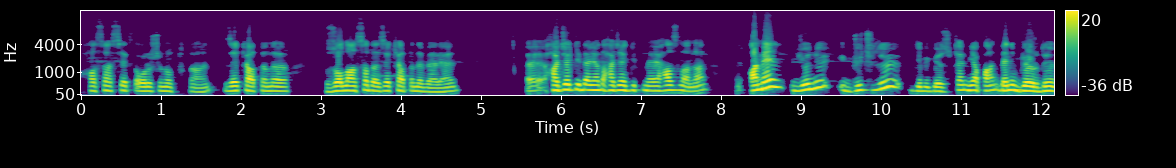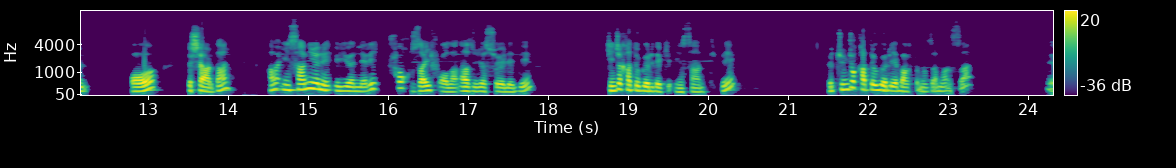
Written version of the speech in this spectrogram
hassasiyetle orucunu tutan, zekatını zorlansa da zekatını veren, e, haca giden ya da haca gitmeye hazırlanan, amel yönü güçlü gibi gözüken yapan benim gördüğüm o dışarıdan. Ama insani yönleri çok zayıf olan az önce söylediğim ikinci kategorideki insan tipi. Üçüncü kategoriye baktığımız zamansa e,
